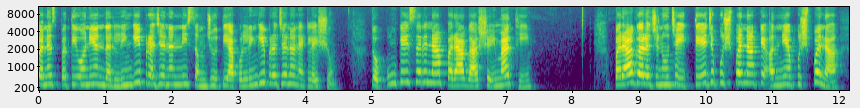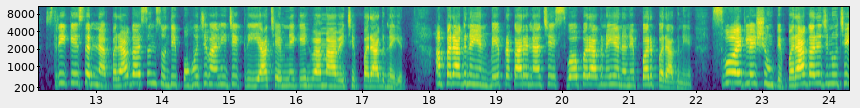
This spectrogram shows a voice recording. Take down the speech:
વનસ્પતિઓની અંદર લિંગી પ્રજનનની સમજૂતી આપો. લિંગી પ્રજનન એટલે શું? તો પુંકેસરના પરાગાશયમાંથી પરાગરજનું છે તે પુષ્પના કે અન્ય પુષ્પના સ્ત્રી કેસરના પરાગાસન સુધી પહોંચવાની જે ક્રિયા છે એમને કહેવામાં આવે છે પરાગનયન. આ પરાગનયન બે પ્રકારના છે, સ્વપરાગનયન અને પરપરાગનયન. સ્વ એટલે શું? કે પરાગરજનું છે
